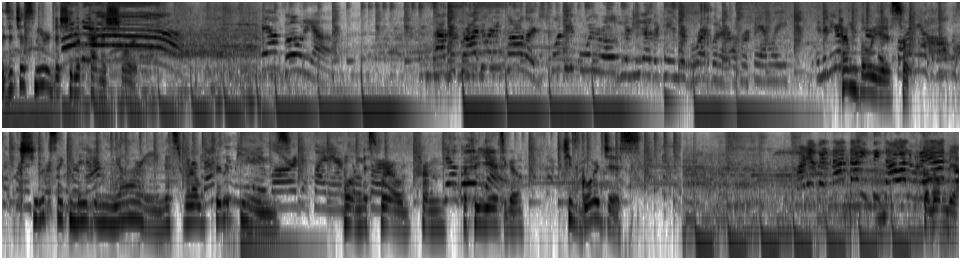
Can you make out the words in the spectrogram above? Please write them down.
Is it just me or does she look oh, kind of short? Cambodia. After graduating college, 24-year-old Namita became the breadwinner of her family. Cambodia is so- this finance officer plans She looks like Megan Young, Miss World eventually lead a Philippines. Well, Miss. World from a few years ago. She's gorgeous. María Fernanda Aristizábal Urrea, Colombia.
